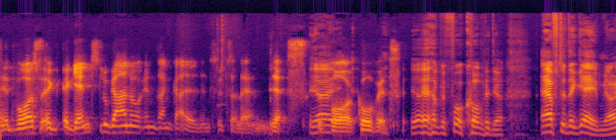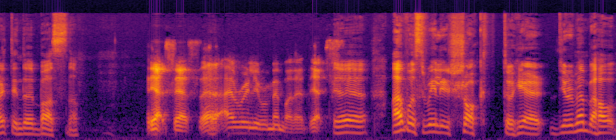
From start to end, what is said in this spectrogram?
It was against Lugano in St. Gallen in Switzerland. Yes, Yeah, before. COVID. Yeah, yeah, before COVID, yeah. After the game, right? In the bus, no? Yes, yes. Uh, I really remember that. Yes. Yeah, yeah. I was really shocked to hear. Do you remember how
